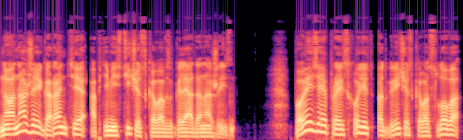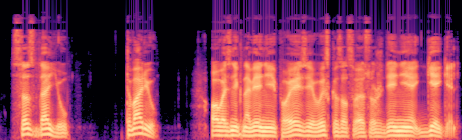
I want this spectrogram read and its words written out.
Но она же и гарантия оптимистического взгляда на жизнь. Поэзия происходит от греческого слова «создаю», творю. О возникновении поэзии высказал свое суждение Гегель.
